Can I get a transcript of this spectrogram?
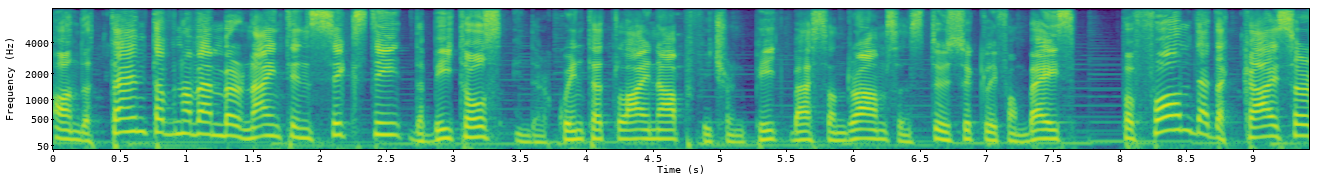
On the 10th of November 1960, the Beatles, in their quintet lineup featuring Pete Best on drums and Stu Sutcliffe on bass, performed at the Kaiser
